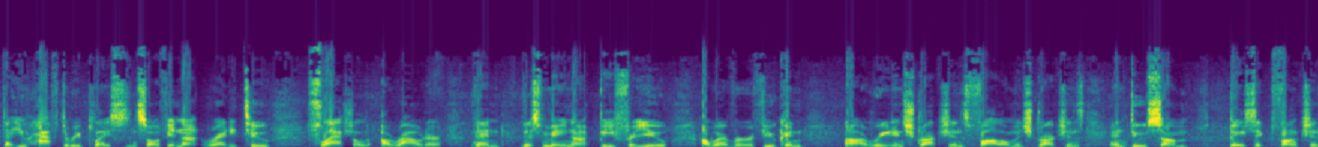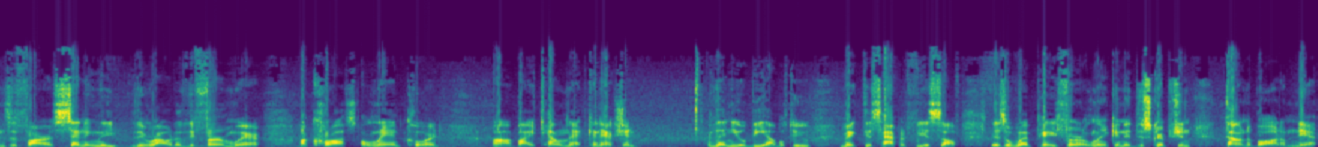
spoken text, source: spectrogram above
that you have to replace. And so if you're not ready to flash a, a router, then this may not be for you. However, if you can uh, read instructions, follow instructions, and do some basic functions as far as sending the, the route of the firmware, across a LAN cord uh, by a telnet connection, then you'll be able to make this happen for yourself. There's a web page for a link in the description down the bottom there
